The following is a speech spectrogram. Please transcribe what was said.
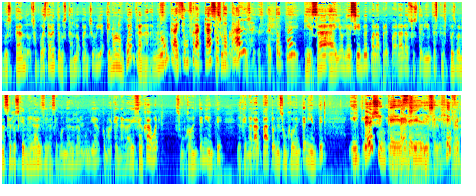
buscando, supuestamente buscando a Pancho Villa, que no lo encuentran además. Nunca, es un fracaso total. Eh, total. quizá a ellos les sirve para preparar a sus tenientes que después van a ser los generales de la Segunda Guerra Mundial, como el general Eisenhower, es un joven teniente, el general Patton es un joven teniente. Y, Pershing, que, es, el, jefe.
